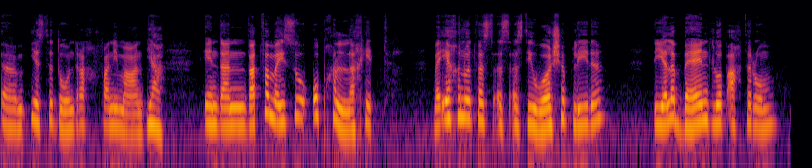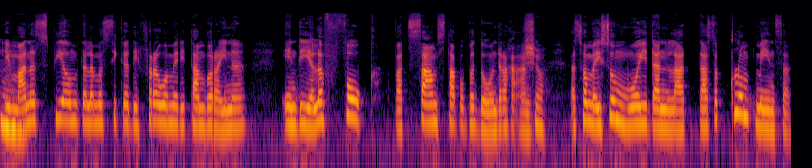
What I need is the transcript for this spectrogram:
um eerste donderdag van die maand. Ja. En dan wat vir my so opgelig het. My eggenoot was is is die worship leader Die hele band loop agter hom. Die mm. manne speel met hulle musiek, die vroue met die tamboreyne en die hele volk wat saam stap op 'n donderdag aan. Sure. Dit is vir my so mooi dan laat daar's 'n klomp mense,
